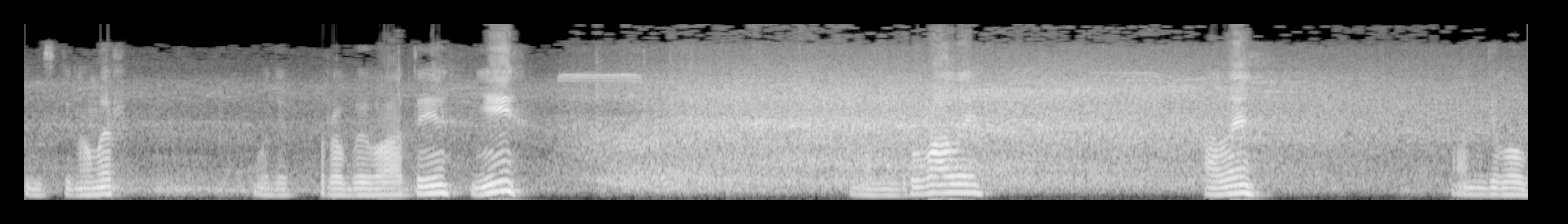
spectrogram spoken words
11 номер. Буде пробивати. Ні. Маневрували. Але Ангелов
